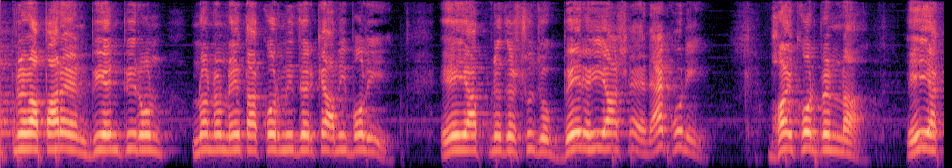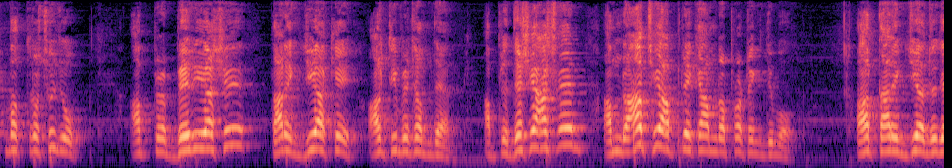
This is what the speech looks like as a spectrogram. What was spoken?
আপনারা পারেন বিএনপির অন্যান্য নেতা কর্মীদেরকে আমি বলি, এই আপনাদের সুযোগ বের হয়ে আসেন এখনই। ভয় করবেন না, এই একমাত্র সুযোগ। আপনার বেরিয়ে আসে, তারেক জিয়াকে আলটিমেটাম দেন। আপনি দেশে আসেন, আমরা আছি, আপনাকে আমরা প্রটেক্ট দিব। আর তারেক জিয়া যদি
